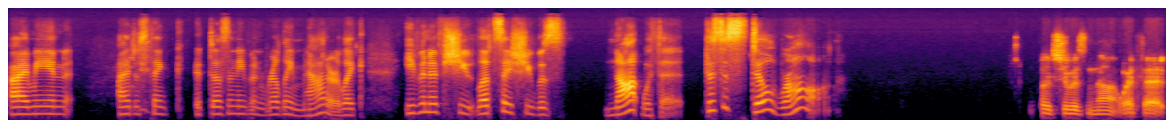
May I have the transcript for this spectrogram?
I mean, I just think it doesn't even really matter. Like, even if she, let's say she was not with it, this is still wrong. But she was not with it.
